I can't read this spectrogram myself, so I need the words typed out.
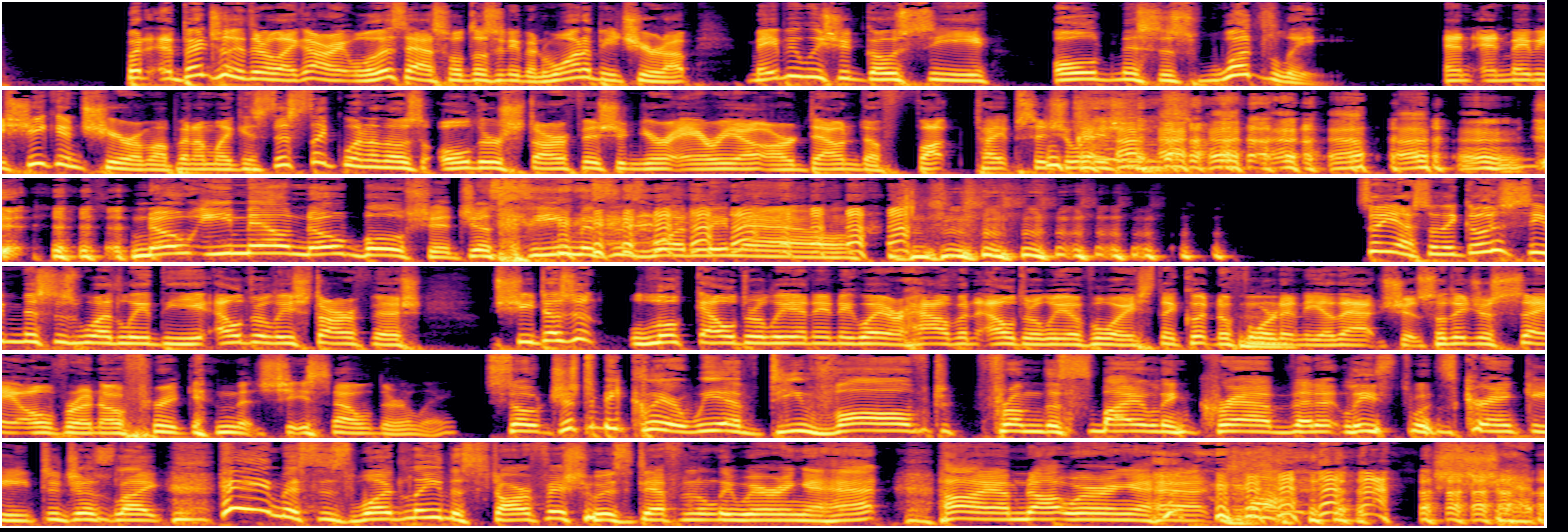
But eventually they're like, all right, well, this asshole doesn't even want to be cheered up. Maybe we should go see old Mrs. Woodley. And, and maybe she can cheer him up. And I'm like, is this like one of those older starfish in your area are down to fuck type situations? No email, no bullshit. Just see Mrs. Woodley now. so yeah, so they go to see Mrs. Woodley, the elderly starfish. She doesn't look elderly in any way or have an elderly a voice. They couldn't afford hmm. any of that shit. So they just say over and over again that she's elderly. So just to be clear, we have devolved from the smiling crab that at least was cranky to just like, hey, Mrs. Woodley, the starfish who is definitely wearing a hat. Hi, I'm not wearing a hat. Shit.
